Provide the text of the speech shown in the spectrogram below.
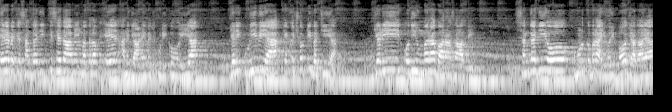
ਇਹਦੇ ਵਿੱਚ ਸੰਗਤ ਜੀ, ਕਿਸੇ ਦਾ ਵੀ ਮਤਲਬ ਇਹ ਅਣਜਾਣੇ ਵਿੱਚ ਕੁੜੀ ਕੋ ਹੋਈ ਆ, ਜਿਹੜੀ ਕੁੜੀ ਵੀ ਆ, ਇੱਕ ਛੋਟੀ ਬੱਚੀ ਆ, ਜਿਹੜੀ ਉਹਦੀ ਉਮਰ ਆ 12 ਸਾਲ ਦੀ। ਸੰਗਤ ਜੀ, ਉਹ ਹੁਣ ਘਬਰਾਈ ਹੋਈ ਬਹੁਤ ਜ਼ਿਆਦਾ ਆ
